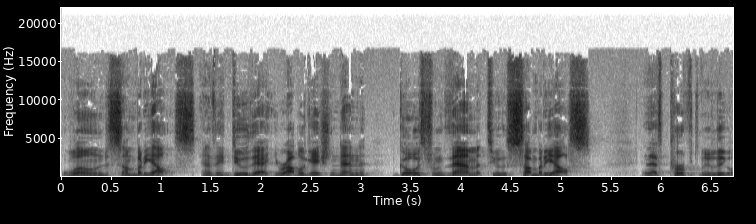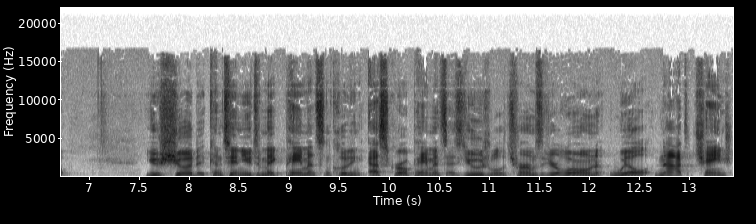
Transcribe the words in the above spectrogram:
loan to somebody else. And if they do that, your obligation then goes from them to somebody else. And that's perfectly legal. You should continue to make payments, including escrow payments, as usual. The terms of your loan will not change.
